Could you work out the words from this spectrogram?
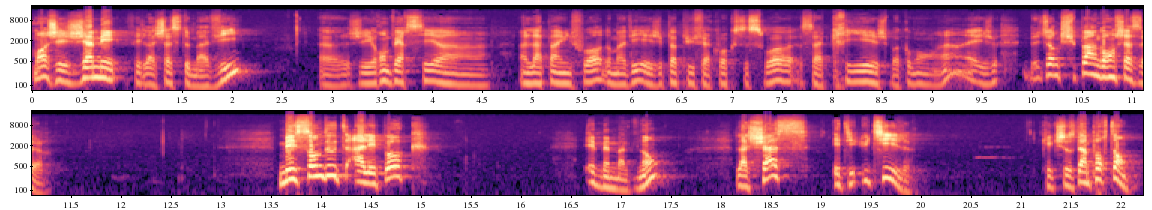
Moi, j'ai jamais fait de la chasse de ma vie. Euh, j'ai renversé un, lapin une fois dans ma vie et j'ai pas pu faire quoi que ce soit. Ça a crié, je sais pas comment. Hein, je, donc, je suis pas un grand chasseur. Mais sans doute à l'époque, et même maintenant, la chasse était utile quelque chose d'important.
